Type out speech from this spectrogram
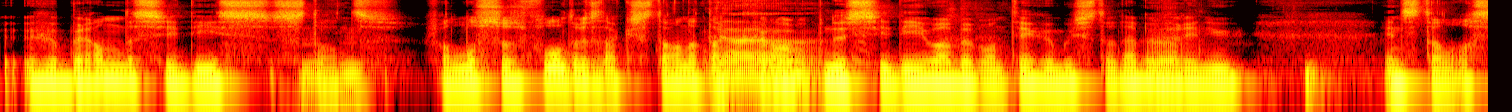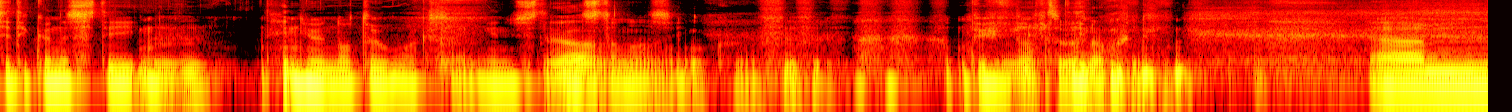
gebrande cd's staat. Van losse vlodders dat ik staan, dat, Mhm. Ik ja. graag op een cd wat hebben, want je moest dat hebben voor in je installatie te kunnen steken. Mhm. In je notto, mag ik zeggen, in je installatie. ook. Op je Dat 14. we nog niet. Ehm,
